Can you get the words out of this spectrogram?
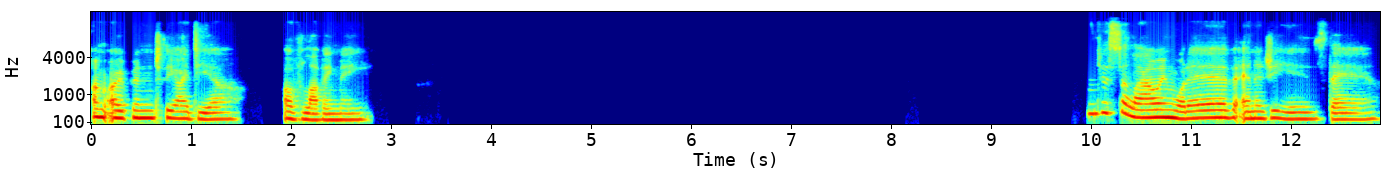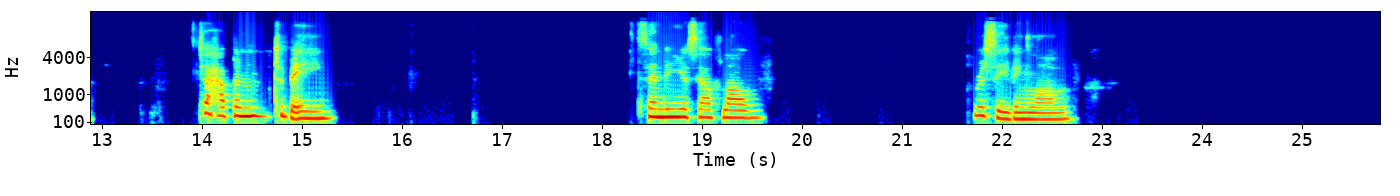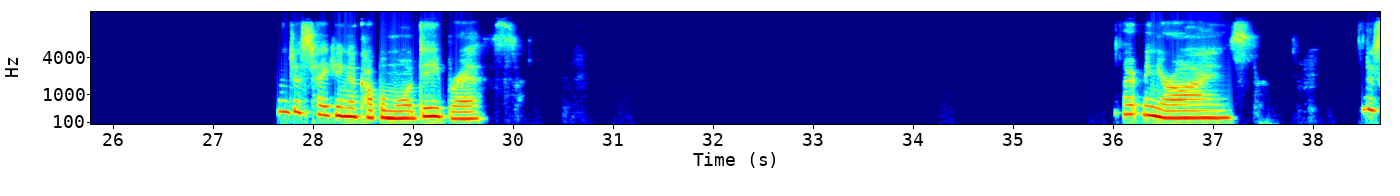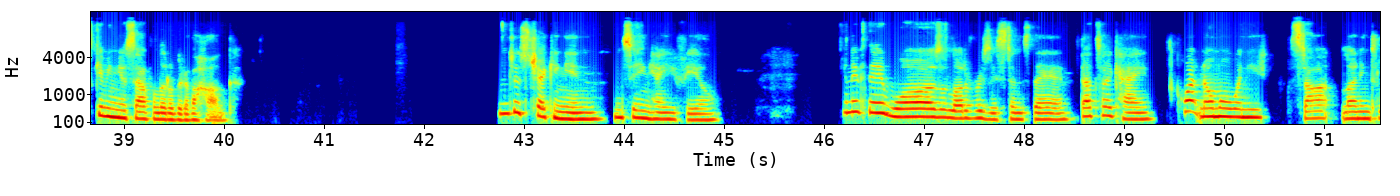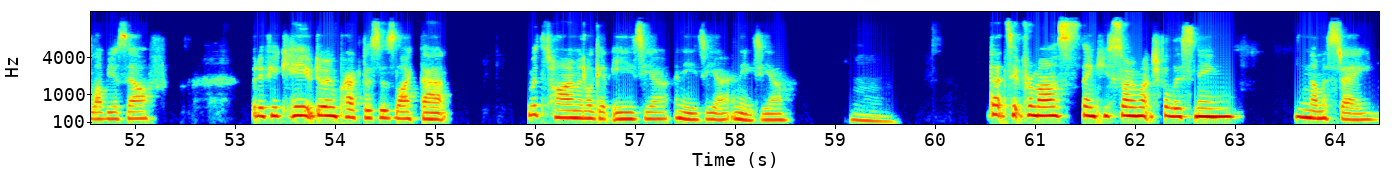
I'm open to the idea of loving me. And just allowing whatever energy is there to happen to be. Sending yourself love, receiving love. And just taking a couple more deep breaths. Opening your eyes, just giving yourself a little bit of a hug. And just checking in and seeing how you feel. And if there was a lot of resistance there, that's okay. Quite normal when you start learning to love yourself. But if you keep doing practices like that, with time, it'll get easier and easier and easier. Hmm. That's it from us. Thank you so much for listening. Namaste.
